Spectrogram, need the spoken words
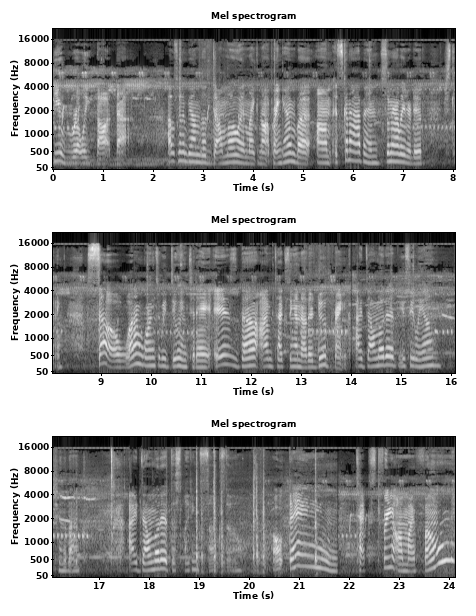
he really thought that I was gonna be on the down low and like not prank him, but um, it's gonna happen sooner or later, dude. Just kidding. So, what I'm going to be doing today is the I'm texting another dude prank. I downloaded, you see Liam? She in the back. I downloaded, this lighting sucks though. Oh, dang. Text free on my phone.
